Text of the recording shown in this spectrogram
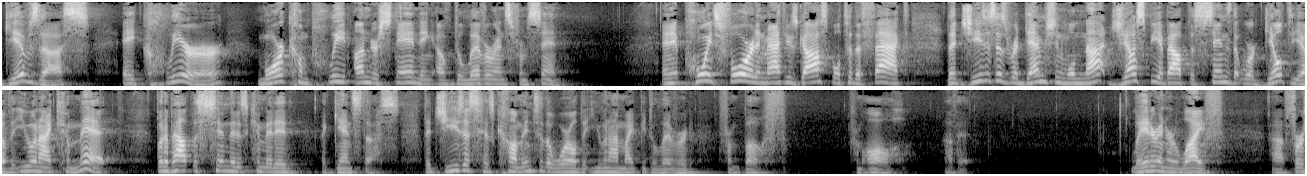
gives us a clearer, more complete understanding of deliverance from sin. And it points forward in Matthew's gospel to the fact that Jesus' redemption will not just be about the sins that we're guilty of that you and I commit, but about the sin that is committed against us. That Jesus has come into the world that you and I might be delivered from both, from all of it. Later in her life, uh, 1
